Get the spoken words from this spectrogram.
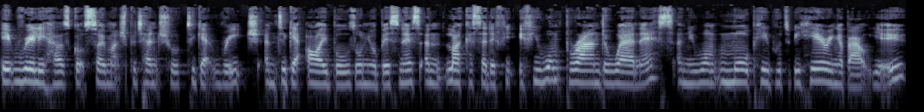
it really has got so much potential to get reach and to get eyeballs on your business. And like I said, if you, if you want brand awareness and you want more people to be hearing about you,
